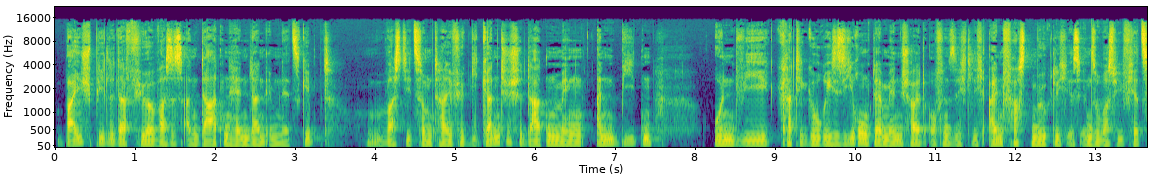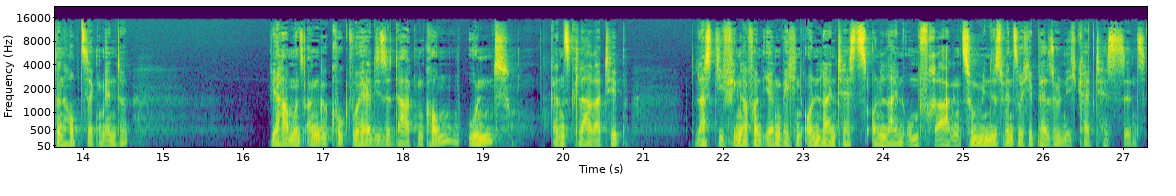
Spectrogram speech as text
Beispiele dafür, was es an Datenhändlern im Netz gibt, was die zum Teil für gigantische Datenmengen anbieten und wie Kategorisierung der Menschheit offensichtlich einfachst möglich ist in sowas wie 14 Hauptsegmente. Wir haben uns angeguckt, woher diese Daten kommen und, ganz klarer Tipp, lasst die Finger von irgendwelchen Online-Tests, Online-Umfragen, zumindest wenn solche Persönlichkeit-Tests sind.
